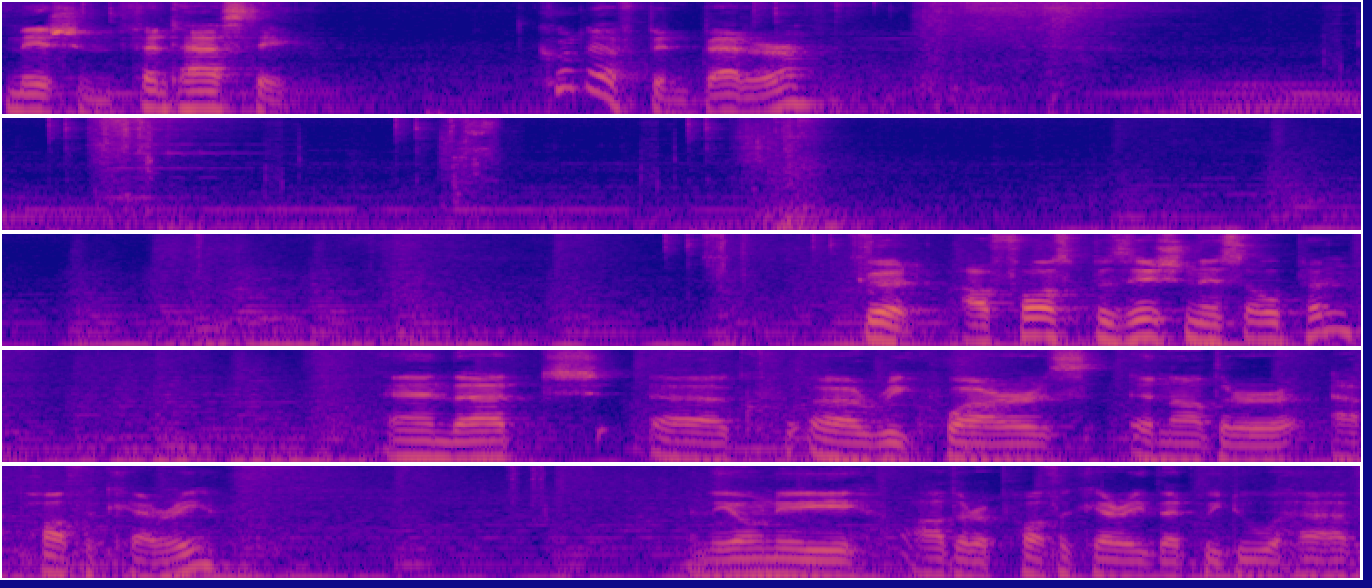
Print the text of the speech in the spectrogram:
mission. Fantastic. Could have been better. Good. Our fourth position is open. And that uh, uh, requires another apothecary. And the only other apothecary that we do have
